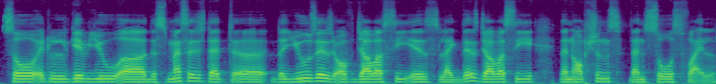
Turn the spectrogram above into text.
So it will give you uh, this message that uh, the usage of java c is like this. Java c then options then source file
